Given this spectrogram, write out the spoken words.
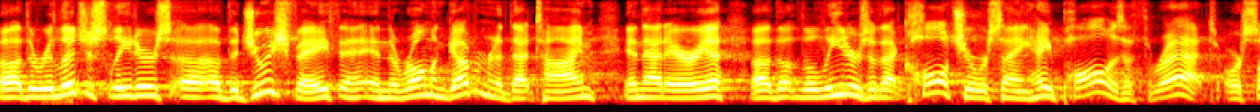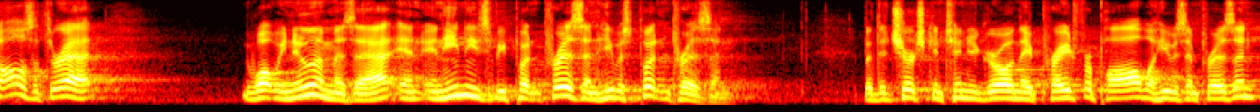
uh, the religious leaders uh, of the Jewish faith and, and, the Roman government at that time in that area, uh, the, the leaders of that culture were saying, hey, Paul is a threat, or Saul is a threat. What we knew him as that, and, and he needs to be put in prison. He was put in prison. But the church continued to grow and they prayed for Paul while he was in prison.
